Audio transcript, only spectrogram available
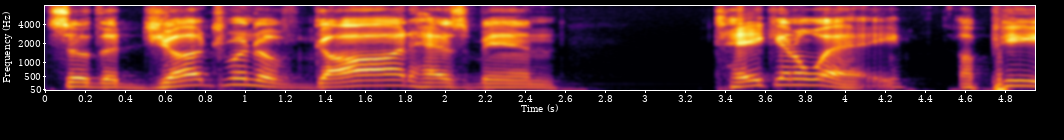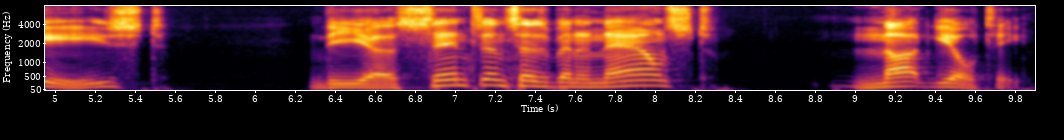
So the judgment of God has been taken away, appeased. The uh, sentence has been announced not guilty.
